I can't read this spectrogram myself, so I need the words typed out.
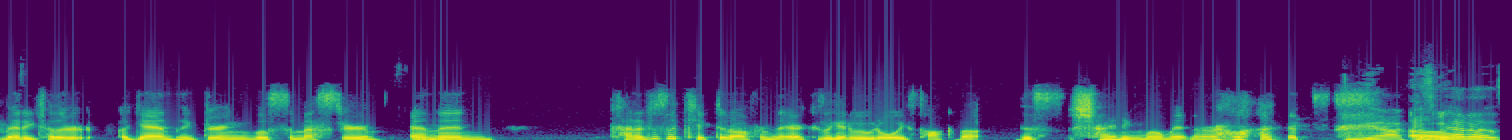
met each other again, like during the semester, and Mhm. then kind of just like kicked it off from there. Because again, we would always talk about this shining moment in our lives. Yeah, because we had Um, a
